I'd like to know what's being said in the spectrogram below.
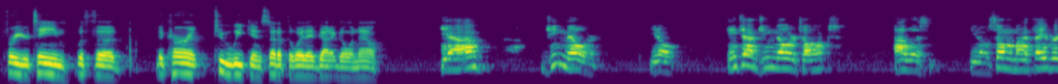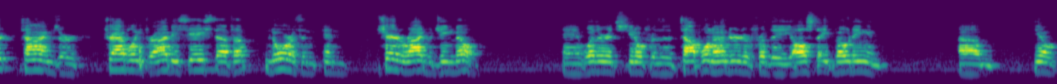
for your team with the the current two weekend setup the way they've got it going now. Yeah, I'm Gene Miller. You know, anytime Gene Miller talks, I listen. You know, some of my favorite times are traveling for IBCA stuff up north and, and sharing a ride with Gene Miller and whether it's you know for the top 100 or for the all-state voting, and um, you know,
